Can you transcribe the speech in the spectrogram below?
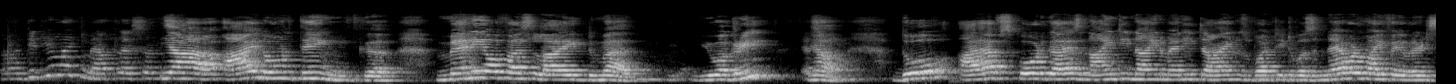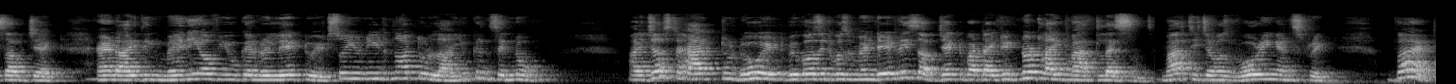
Uh, did you like math lessons? Yeah, I don't think many of us liked math. You agree? Yes, yeah. Though I have scored guys 99 many times, but it was never my favorite subject. And I think many of you can relate to it. So you need not to lie. You can say no. I just had to do it because it was a mandatory subject, but I did not like math lessons. Math teacher was boring and strict. But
